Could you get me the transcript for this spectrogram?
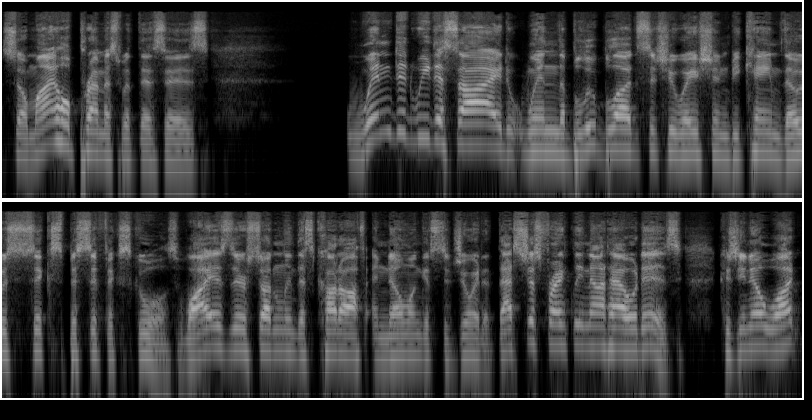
So my whole premise with this is when did we decide when the blue blood situation became those six specific schools? Why is there suddenly this cutoff and no one gets to join it? That's just frankly not how it is. Because you know what?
